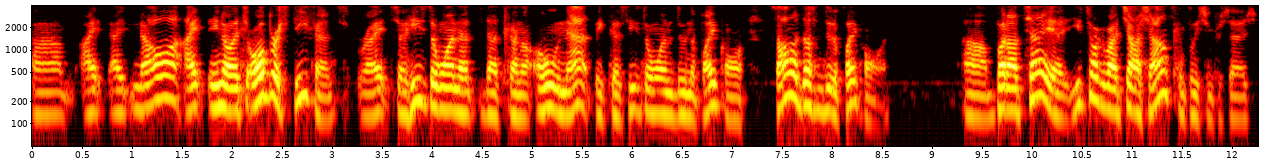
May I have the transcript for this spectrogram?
Um, I I no, I you know it's Ulbrich's defense, right? So he's the one that that's going to own that because he's the one doing the play calling. Saleh doesn't do the play calling. Uh, but I'll tell you, you talk about Josh Allen's completion percentage.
